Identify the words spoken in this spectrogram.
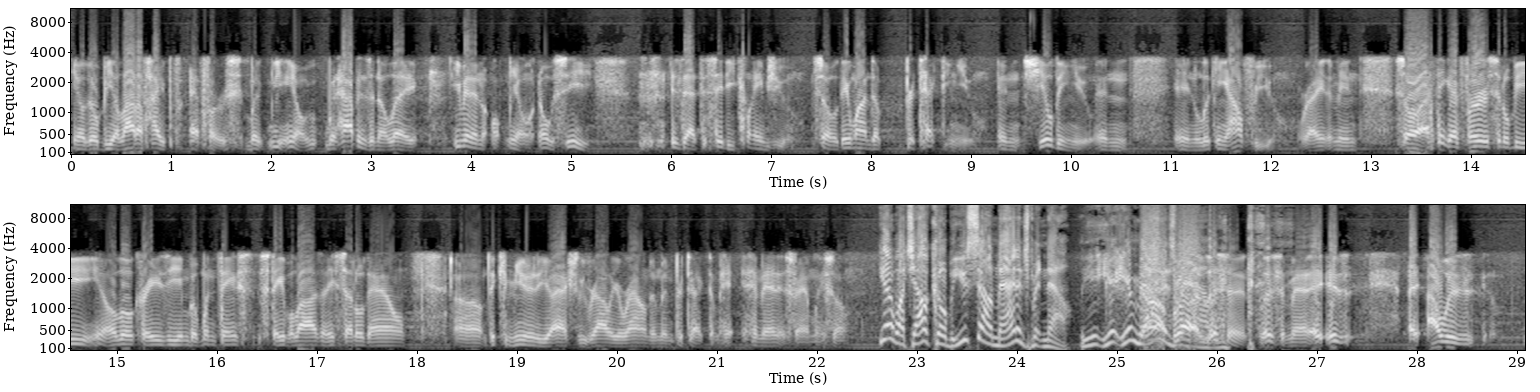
you know there'll be a lot of hype at first, but you know what happens in LA, even in you know OC, is that the city claims you, so they wind up protecting you and shielding you and and looking out for you, right? I mean, so I think at first it'll be you know a little crazy, but when things stabilize and they settle down, um, the community will actually rally around him and protect him, him and his family. So. You got to watch out, Kobe. You sound management now. You- You're, you're No, management bro, now. listen, listen, man. It is, I, I was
